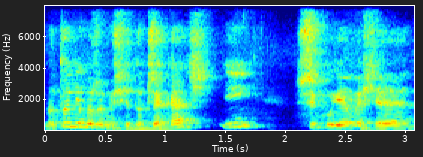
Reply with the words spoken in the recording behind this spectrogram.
no to nie możemy się doczekać i szykujemy się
